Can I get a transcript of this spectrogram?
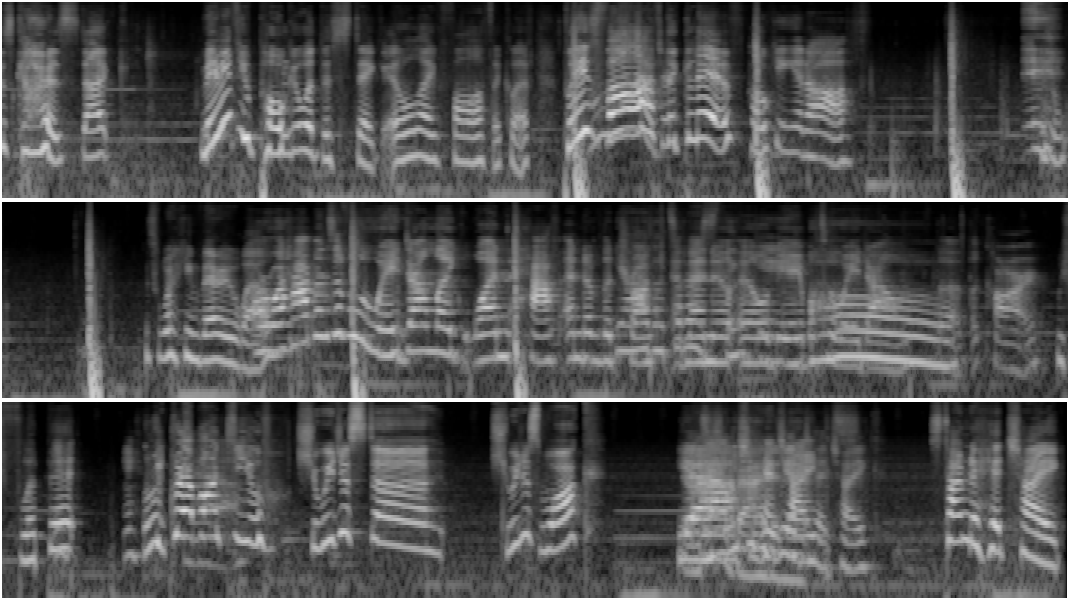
this car is stuck. Maybe if you poke it with the stick, it will like fall off the cliff. Please fall off the cliff. Poking it off. It's working very well. Or what happens if we weigh down like one half end of the Yeah, truck and then it'll, it'll be able to weigh down Oh. the, the car. we flip it. Let me grab Yeah. onto you. Should we just uh? Should we just walk? Yeah, we should abandoned. hitchhike. hitchhike. It's time to hitchhike.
